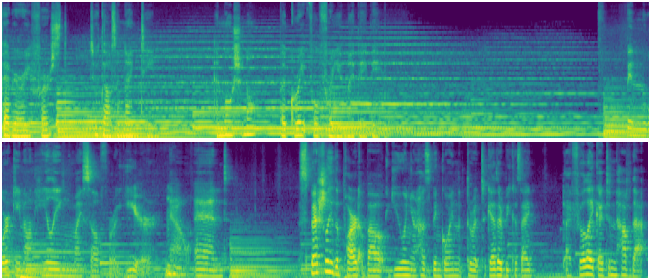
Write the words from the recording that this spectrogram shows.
February 1st, 2019. Emotional but grateful for you, my baby. Been working on healing myself for a year mm-hmm. now, and especially the part about you and your husband going through it together because I I feel like I didn't have that.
